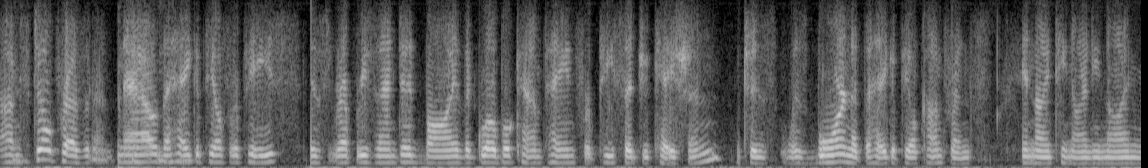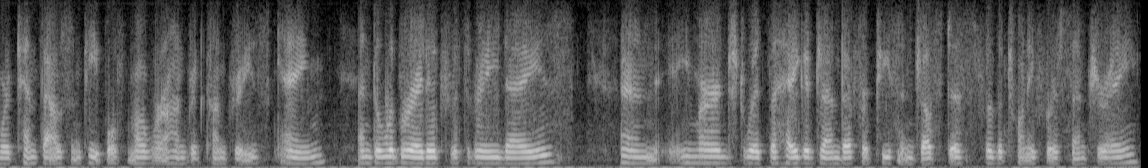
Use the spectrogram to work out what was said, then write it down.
I'm still president now. The Hague Appeal for Peace is represented by the Global Campaign for Peace Education, which is was born at the Hague Appeal Conference in 1999, where 10,000 people from over 100 countries came and deliberated for three days and emerged with the Hague Agenda for Peace and Justice for the 21st Century,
